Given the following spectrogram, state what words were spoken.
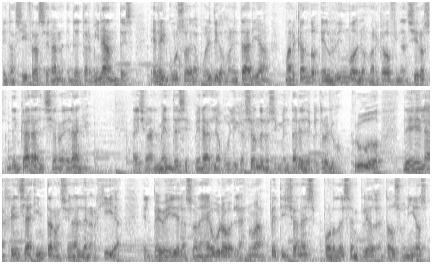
Estas cifras serán determinantes en el curso de la política monetaria, marcando el ritmo de los mercados financieros de cara al cierre del año. Adicionalmente, se espera la publicación de los inventarios de petróleo crudo de la Agencia Internacional de Energía, el PBI de la zona euro, las nuevas peticiones por desempleo de Estados Unidos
